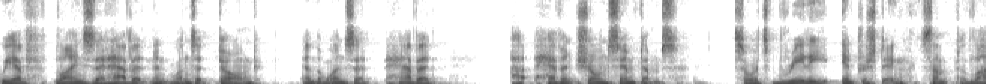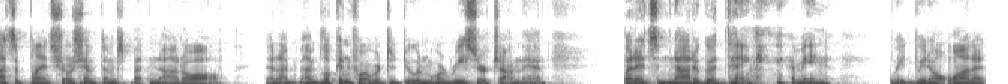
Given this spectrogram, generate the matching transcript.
we have lines that have it and ones that don't, and the ones that have it uh, haven't shown symptoms. So it's really interesting. Some lots of plants show symptoms, but not all. And I'm, I'm looking forward to doing more research on that. But it's not a good thing. I mean, we we don't want it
